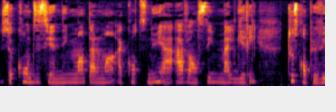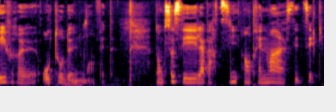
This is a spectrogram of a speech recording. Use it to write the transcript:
se conditionner mentalement à continuer à avancer malgré tout ce qu'on peut vivre autour de nous, en fait. Donc ça, c'est la partie entraînement ascétique.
